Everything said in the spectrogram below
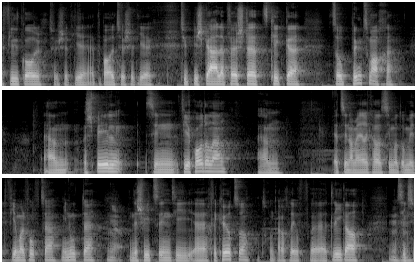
Field Goal, zwischen die, den Ball zwischen die typisch gelben Pfosten zu kicken, so Punkte zu machen. Ähm, das Spiel sind vier Quarter lang. Ähm, jetzt in Amerika sind wir da mit 4x15 Minuten. Ja. In der Schweiz sind sie äh, ein bisschen kürzer. Kommt auch ein bisschen auf äh, die Liga bzw.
